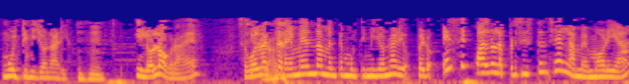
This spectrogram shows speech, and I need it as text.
multimillonario. Y lo logra, ¿eh? Se vuelve claro. tremendamente multimillonario. Pero ese cuadro, la persistencia de la memoria,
